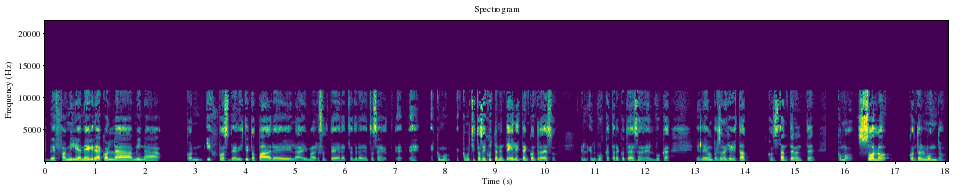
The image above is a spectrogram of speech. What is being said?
de familia negra con la mina con hijos de distintos padres y la y madre soltera, etcétera, y entonces eh, eh, es como es como chistoso y justamente él está en contra de eso. Él, busca estar en contra de eso, él busca él es un personaje que está constantemente como solo contra el mundo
